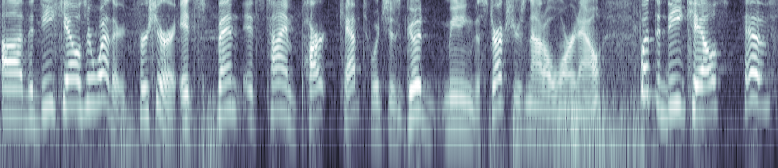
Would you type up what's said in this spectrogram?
uh, the decals are weathered, for sure. It spent its time part kept, which is good, meaning the structure's not all worn out. But the decals have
